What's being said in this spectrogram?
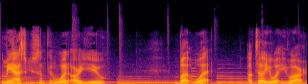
let me ask you something what are you but what I'll tell you what you are.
